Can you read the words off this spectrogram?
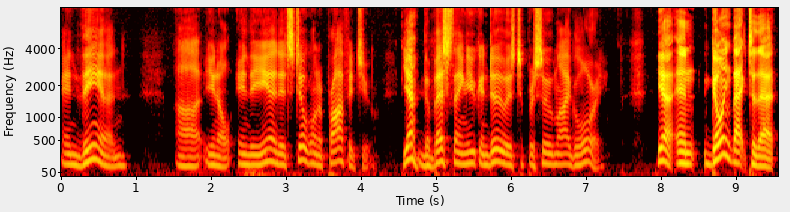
and then, uh, you know, in the end, it's still going to profit you. Yeah. The best thing you can do is to pursue my glory. Yeah, and going back to that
